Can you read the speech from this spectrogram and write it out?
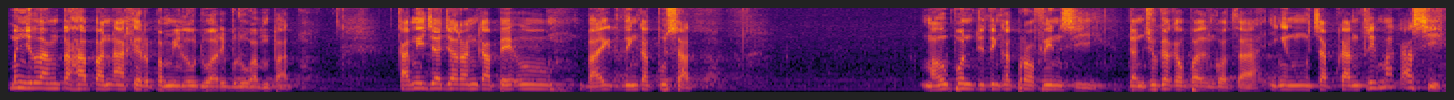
Menjelang tahapan akhir pemilu 2024, kami jajaran KPU baik di tingkat pusat maupun di tingkat provinsi dan juga kabupaten kota ingin mengucapkan terima kasih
